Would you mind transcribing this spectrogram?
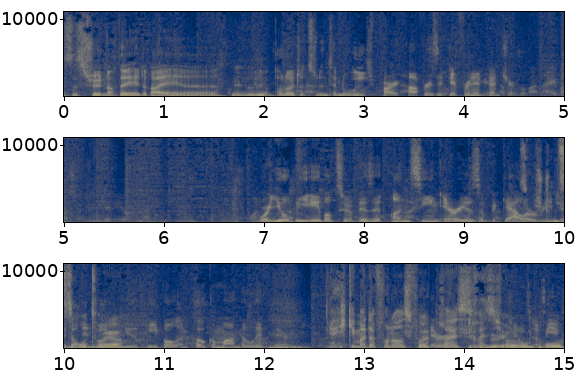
Das ist schön nach der E3, äh, Mhm. ein paar Leute zu Nintendo. holen. Each part offers a different adventure. where you'll be able to visit unseen areas of the Galar region and meet new people and Pokemon that live there. Ja, ich gehe mal davon aus, Vollpreis. two 30 Euro pro-.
